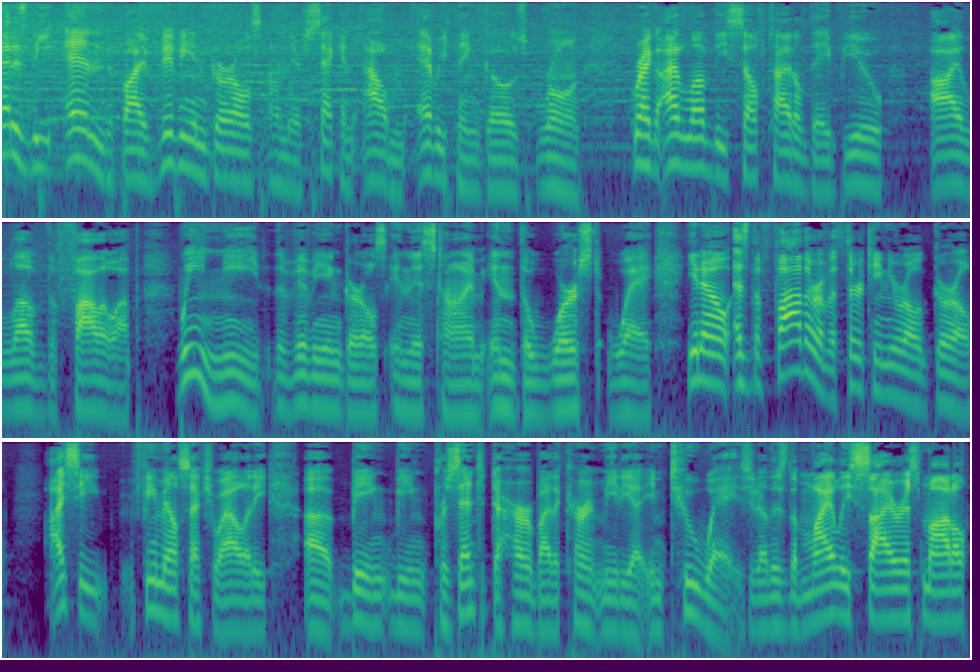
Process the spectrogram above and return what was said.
That is The End by Vivian Girls on their second album, Everything Goes Wrong. Greg, I love the self titled debut. I love the follow up. We need the Vivian girls in this time in the worst way. You know, as the father of a 13 year old girl, I see female sexuality uh, being being presented to her by the current media in two ways. You know, there's the Miley Cyrus model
